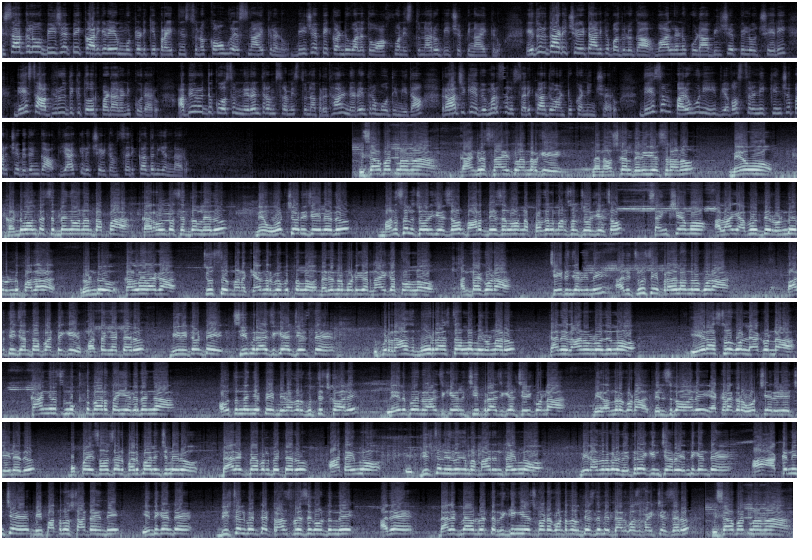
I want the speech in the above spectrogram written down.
విశాఖలో బీజేపీ కార్యాలయం ముట్టడికి ప్రయత్నిస్తున్న కాంగ్రెస్ నాయకులను బీజేపీ కండువాలతో ఆహ్వానిస్తున్నారు బీజేపీ నాయకులు. ఎదురుదాడి చేయడానికి బదులుగా వాళ్ళను కూడా బీజేపీలో చేరి దేశ అభివృద్ధికి తోడ్పడాలని కోరారు. అభివృద్ధి కోసం నిరంతరం శ్రమిస్తున్న ప్రధాని నరేంద్ర మోదీ మీద రాజకీయ విమర్శలు సరికాదు అంటూ ఖండించారు. దేశం పరువుని వ్యవస్థలని కించపరిచే విధంగా వ్యాఖ్యలు చేయటం సరికాదని అన్నారు. విశాఖపట్నంలో కాంగ్రెస్ నాయకులందరికీ నా నమస్కారాలు తెలియజేస్తున్నాను. మేము కండువాలతో సిద్ధంగా ఉన్నాం తప్ప కర్రలతో సిద్ధం లేదు. మేము ఓటు చోరీ చేయలేదు. మనసులు చోరీ చేసాం భారతదేశంలో ఉన్న ప్రజల మనసులు చోరీ చేసాం సంక్షేమం అలాగే అభివృద్ధి రెండు రెండు పద రెండు కళ్ళలాగా చూస్తూ మన కేంద్ర ప్రభుత్వంలో నరేంద్ర మోడీ గారి నాయకత్వంలో అంతా కూడా చేయడం జరిగింది. అది చూసి ప్రజలందరూ కూడా భారతీయ జనతా పార్టీకి పట్టం కట్టారు. మీరు ఇటువంటి చీపు రాజకీయాలు చేస్తే ఇప్పుడు రాష్ట్ర మూడు రాష్ట్రాల్లో మీరు ఉన్నారు. కానీ రానున్న రోజుల్లో ఏ రాష్ట్రం కూడా లేకుండా కాంగ్రెస్ ముక్త భారత్ అయ్యే విధంగా అవుతుందని చెప్పి మీరందరూ గుర్తించుకోవాలి. లేనిపోయిన రాజకీయాలు చీపు రాజకీయాలు చేయకుండా మీరందరూ కూడా తెలుసుకోవాలి. ఎక్కడెక్కడ ఓట్ చే- చేయలేదు. ముప్పై సంవత్సరాలు పరిపాలించి మీరు బ్యాలెట్ పేపర్లు పెట్టారు. ఆ టైంలో డిజిటల్ విధంగా మారిన టైంలో మీరందరూ కూడా వ్యతిరేకించారు. ఎందుకంటే ఆ అక్కడి నుంచే మీ పతనం స్టార్ట్ అయింది. ఎందుకంటే డిజిటల్ పెడితే ట్రాన్స్పరెన్సీగా ఉంటుంది. అదే బ్యాలెట్ పేపర్ పెడితే రిగ్గింగ్ చేసుకోవడానికి ఉంటుంది ఉద్దేశంతో మీరు దానికోసం ఫైట్ చేశారు. విశాఖపట్నంలో ఉన్న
